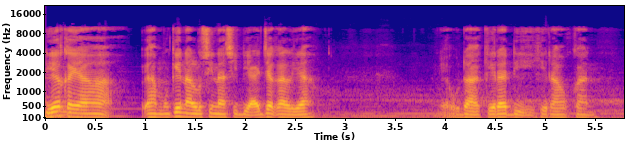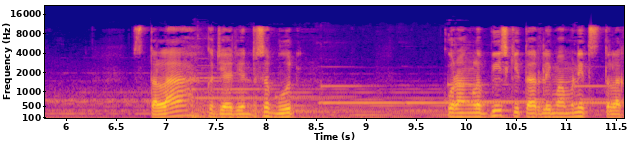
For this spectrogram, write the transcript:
dia kayak ya mungkin halusinasi dia aja kali ya. Ya udah akhirnya dihiraukan. Setelah kejadian tersebut kurang lebih sekitar lima menit setelah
